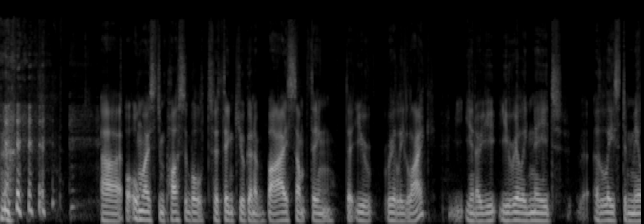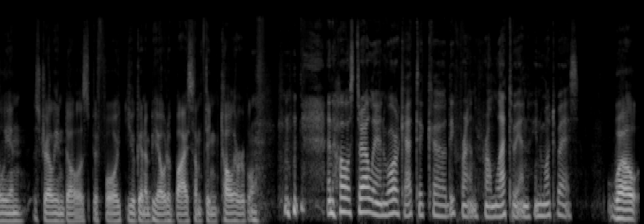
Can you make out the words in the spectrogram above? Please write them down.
uh, almost impossible to think you're going to buy something that you really like. You know, you, you really need at least a million Australian dollars before you're going to be able to buy something tolerable. and how Australian work ethic uh, different from Latvian in what ways? Well,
